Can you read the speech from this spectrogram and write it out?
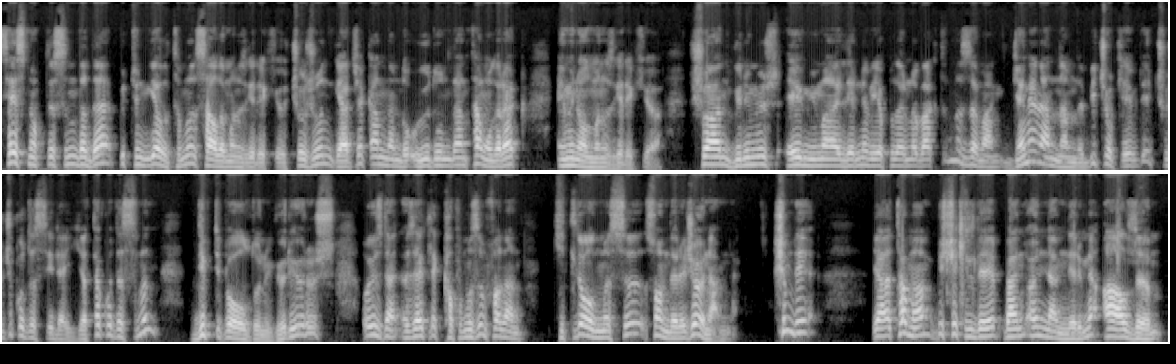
Ses noktasında da bütün yalıtımı sağlamanız gerekiyor. Çocuğun gerçek anlamda uyuduğundan tam olarak emin olmanız gerekiyor. Şu an günümüz ev mimarilerine ve yapılarına baktığımız zaman genel anlamda birçok evde çocuk odasıyla yatak odasının dip dibe olduğunu görüyoruz. O yüzden özellikle kapımızın falan kilitli olması son derece önemli. Şimdi ya tamam bir şekilde ben önlemlerimi aldım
